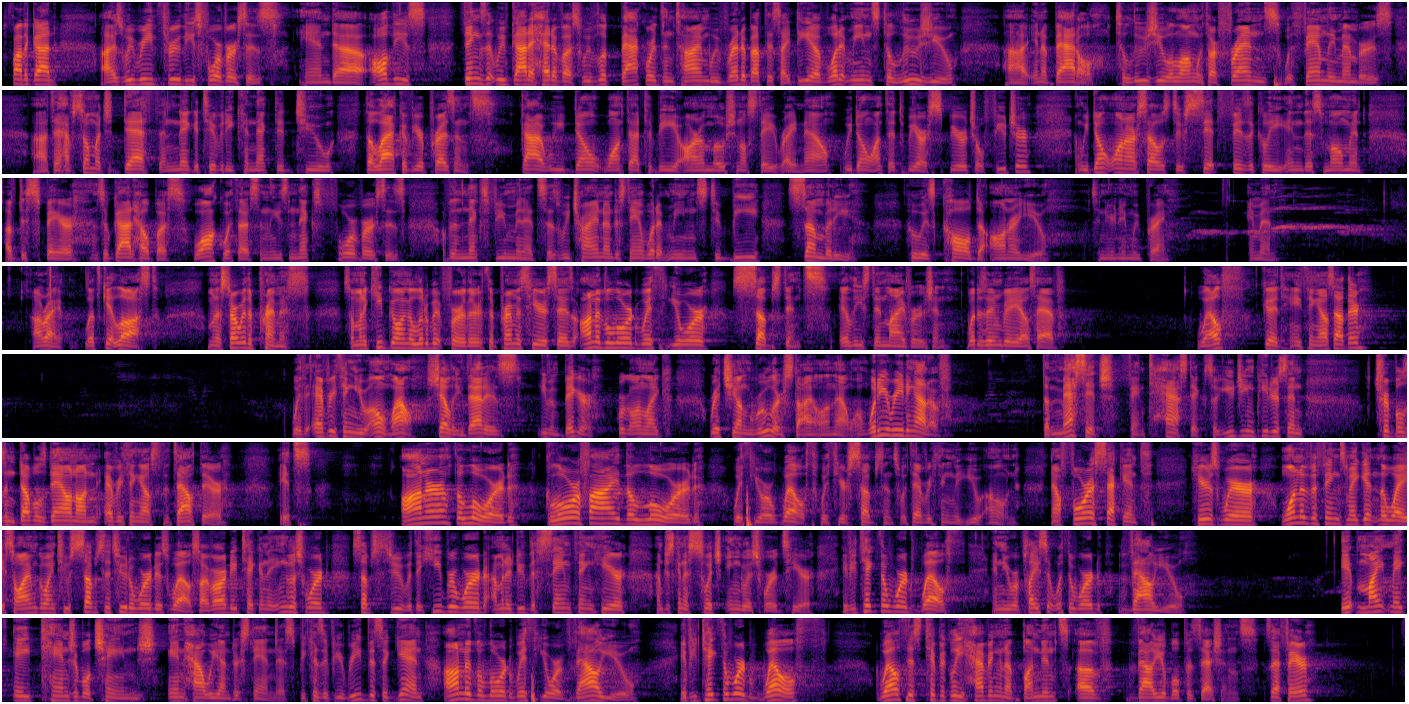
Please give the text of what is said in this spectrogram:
Father God, uh, as we read through these four verses and uh, all these things that we've got ahead of us, we've looked backwards in time, we've read about this idea of what it means to lose you uh, in a battle, to lose you along with our friends, with family members, uh, to have so much death and negativity connected to the lack of your presence. God, we don't want that to be our emotional state right now. We don't want that to be our spiritual future. And we don't want ourselves to sit physically in this moment of despair. And so, God, help us. Walk with us in these next four verses over the next few minutes as we try and understand what it means to be somebody who is called to honor you. It's in your name we pray. Amen. All right, let's get lost. I'm going to start with a premise. So I'm going to keep going a little bit further. The premise here says, Honor the Lord with your substance, at least in my version. What does anybody else have? Wealth? Good. Anything else out there? With everything you own. Wow, Shelly, that is even bigger. We're going like rich young ruler style on that one. What are you reading out of? The message. Fantastic. So Eugene Peterson triples and doubles down on everything else that's out there. It's Honor the Lord, glorify the Lord with your wealth, with your substance, with everything that you own. Now, for a second, here's where one of the things may get in the way, so I'm going to substitute a word as well. So I've already taken the English word, substitute it with the Hebrew word. I'm going to do the same thing here. I'm just going to switch English words here. If you take the word wealth and you replace it with the word value, it might make a tangible change in how we understand this. Because if you read this again, honor the Lord with your value. If you take the word wealth, wealth is typically having an abundance of valuable possessions. Is that fair?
